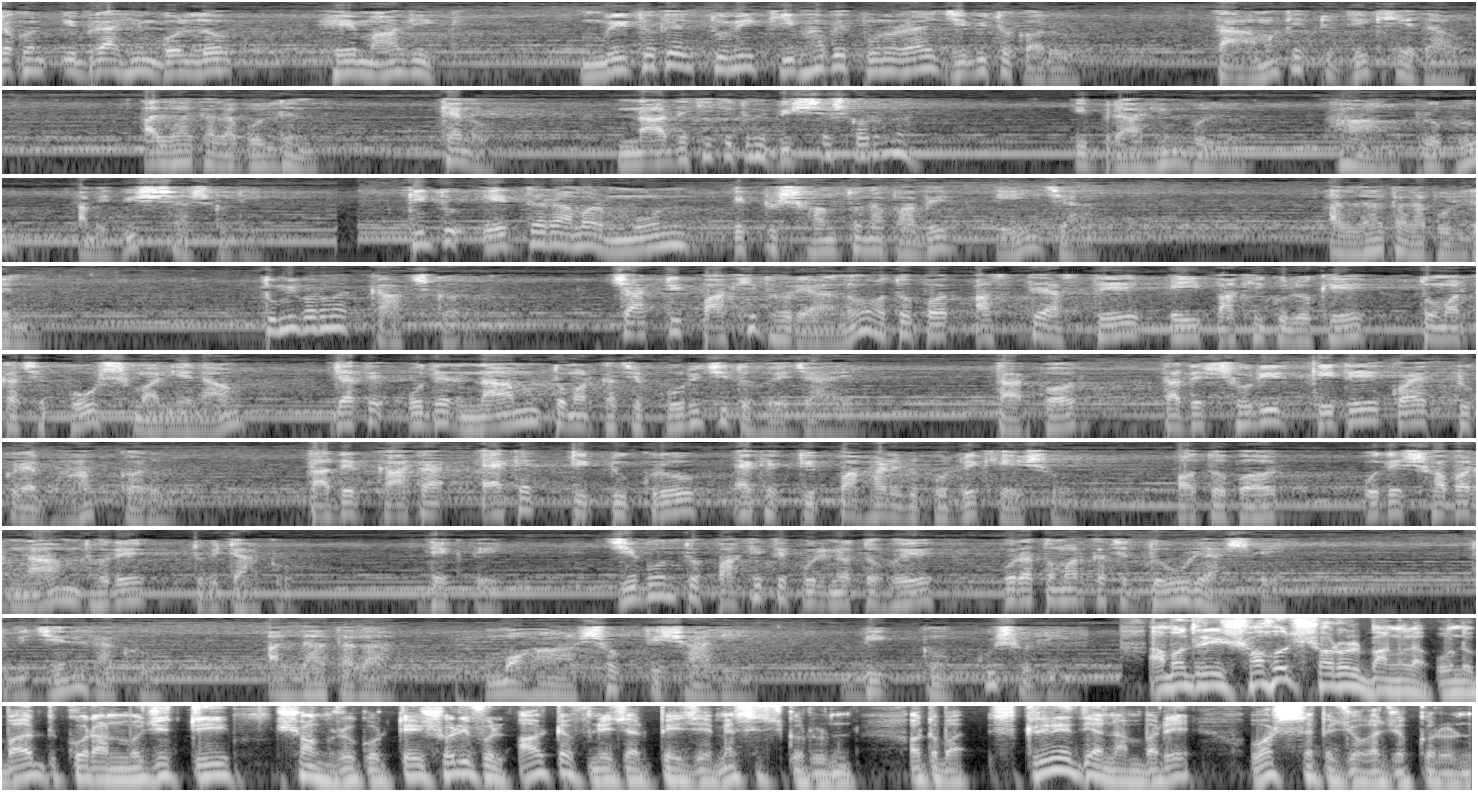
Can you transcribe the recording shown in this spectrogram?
যখন ইব্রাহিম বলল, হে মালিক, মৃতকে তুমি কীভাবে পুনরায় জীবিত করো, তা আমাকে একটু দেখিয়ে দাও। আল্লাহ তালা বললেন, কেন, না দেখে কি তুমি বিশ্বাস করো না? ইব্রাহিম বলল হ্যাঁ প্রভু, আমি বিশ্বাস করি। কিন্তু এর দ্বারা আমার মন একটু সান্ত্বনা পাবে, এই যা। আল্লাহ তালা বললেন, তুমি বরং এক কাজ করো চারটি পাখি ধরে আনো, অতপর আস্তে আস্তে এই পাখিগুলোকে তোমার কাছে পোষ মানিয়ে নাও, যাতে ওদের নাম তোমার কাছে পরিচিত হয়ে যায়। তারপর তাদের শরীর কেটে কয়েক টুকরা ভাগ করো। তাদের কাটা এক একটি টুকরো এক একটি পাহাড়ের উপর রেখে এসো। অতপর ওদের সবার নাম ধরে তুমি ডাকো। দেখবে, জীবন্ত পাখিতে পরিণত হয়ে ওরা তোমার কাছে দৌড়ে আসবে। তুমি জেনে রাখো, আল্লাহ তালা মহা শক্তিশালী বিজ্ঞ, কুশলী। আমাদের এই সহজ, সরল বাংলা অনুবাদ কোরআন মজিদটি সংগ্রহ করতে শরীফুল আর্ট অফ নেচার পেজে মেসেজ করুন অথবা স্ক্রিনে দেওয়া নাম্বারে হোয়াটসঅ্যাপে যোগাযোগ করুন।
